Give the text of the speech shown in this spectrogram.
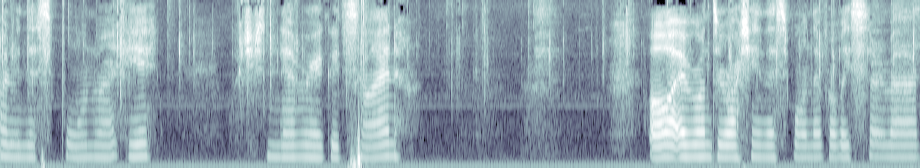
Kind of in the spawn right here, which is never a good sign. Oh, everyone's rushing this spawn, they're probably so mad.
